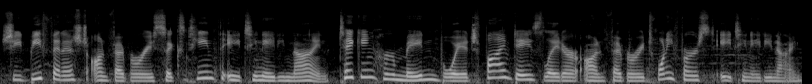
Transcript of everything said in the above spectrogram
She'd be finished on February 16, 1889, taking her maiden voyage five days later on February 21, 1889.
